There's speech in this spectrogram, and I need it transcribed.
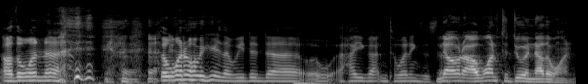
oh, the one. Uh, the one over here that we did. Uh, how you got into weddings and stuff. No, no, I wanted to do another one.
